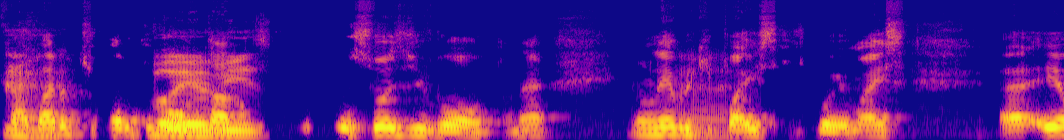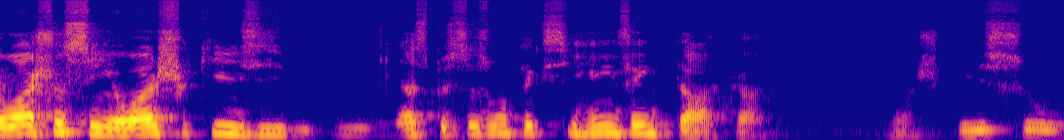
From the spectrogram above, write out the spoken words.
acabaram tiveram que voltar pessoas de volta, né? Não lembro que país que foi, mas é, eu acho assim, eu acho que as pessoas vão ter que se reinventar, cara. Eu acho que isso.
